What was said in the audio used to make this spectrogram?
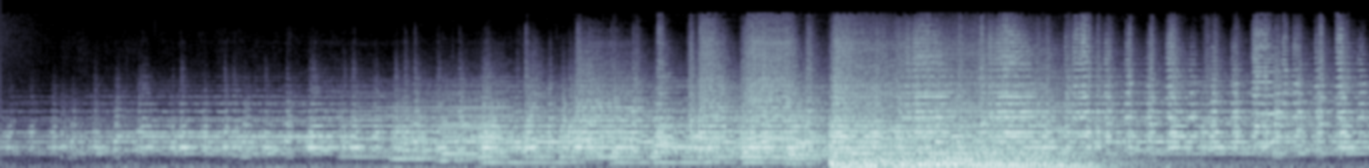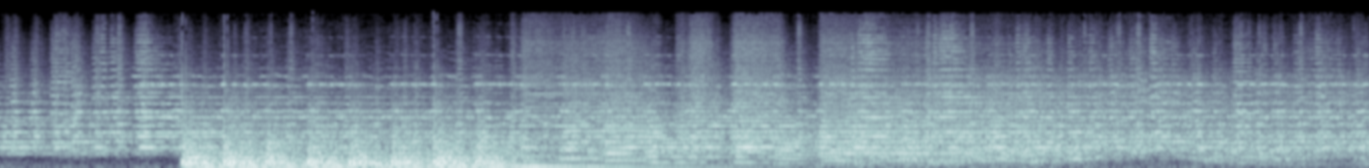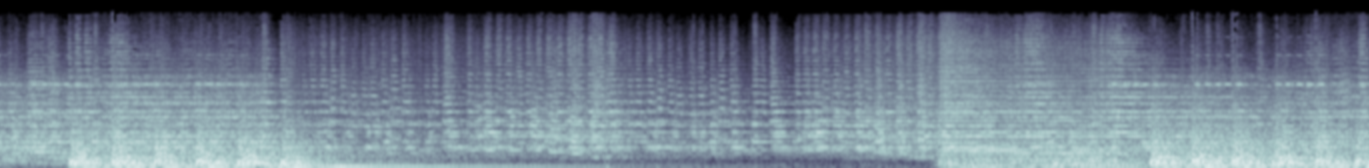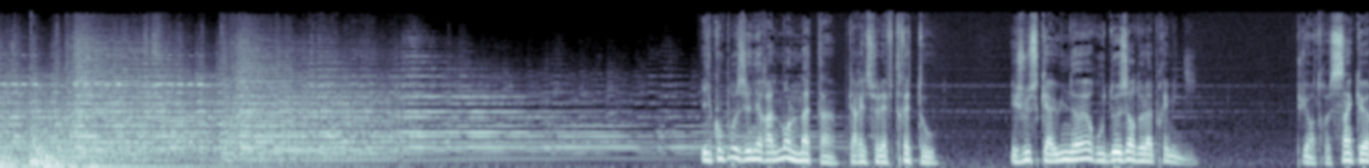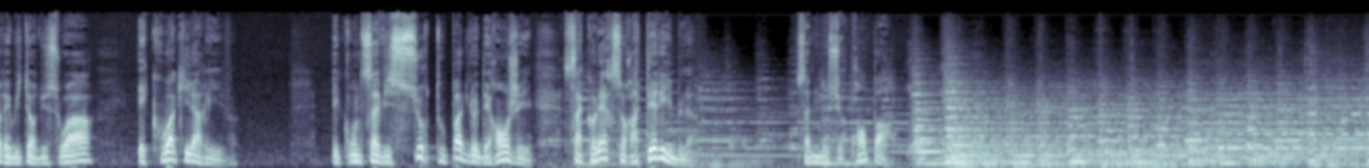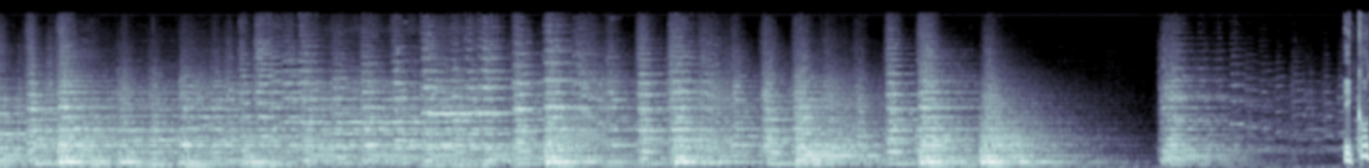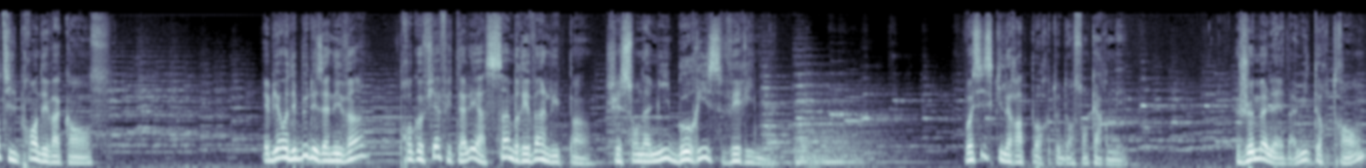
Compose généralement le matin, car il se lève très tôt, et jusqu'à 1h ou 2h de l'après-midi. Puis entre 5h et 8h du soir, et quoi qu'il arrive. Et qu'on ne s'avise surtout pas de le déranger, sa colère sera terrible. Ça ne nous surprend pas. Et quand il prend des vacances Eh bien, au début des années 20, Prokofiev est allé à Saint-Brévin-les-Pins, chez son ami Boris Vérine. Voici ce qu'il rapporte dans son carnet. Je me lève à 8h30,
